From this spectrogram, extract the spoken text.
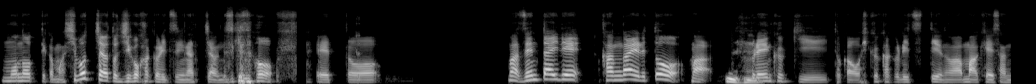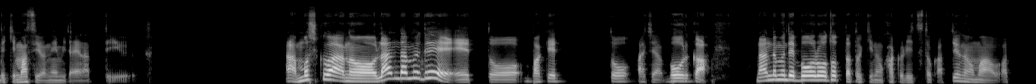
ものっていうか、まあ、絞っちゃうと事後確率になっちゃうんですけど、えっと、まあ全体で考えると、まあプレーンクッキーとかを引く確率っていうのはまあ計算できますよねみたいなっていう。あもしくはあのランダムで、えっと、バケット、あ、違う、ボールか。ランダムでボールを取った時の確率とかっていうのは、まあ、わ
